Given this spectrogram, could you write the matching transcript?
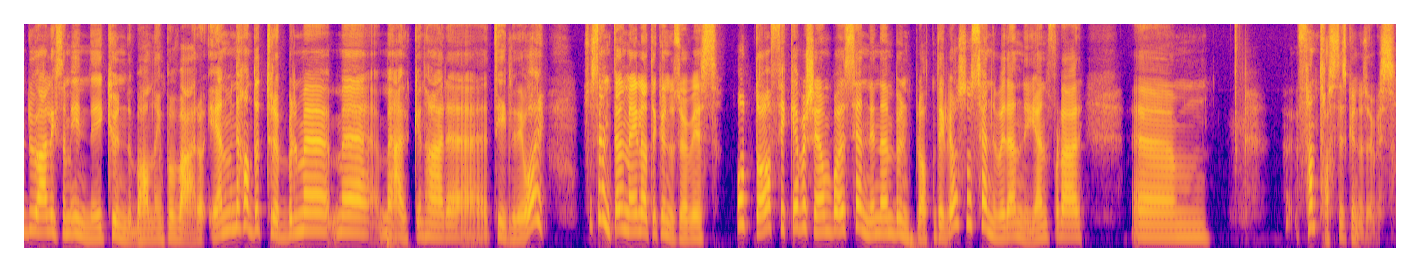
du er liksom inne i kundebehandling på hver og en, men jeg hadde trøbbel med, med, med Auken her eh, tidligere i år. Så sendte jeg en mail til kundeservice, og da fikk jeg beskjed om å bare sende inn den bunnplaten dem, og så sender vi deg en ny en, for det er ehm, fantastisk kundeservice.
